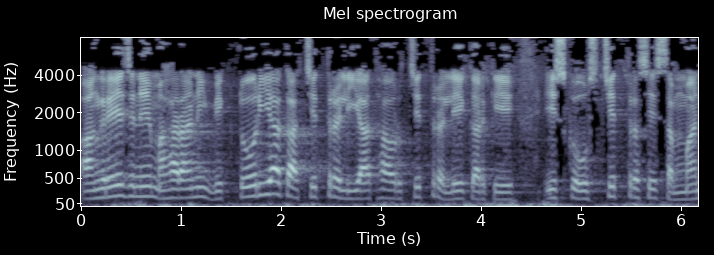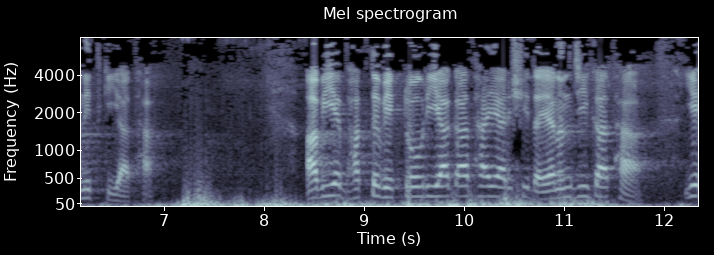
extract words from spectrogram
अंग्रेज़ ने महारानी विक्टोरिया का चित्र लिया था और चित्र लेकर के इसको उस चित्र से सम्मानित किया था। अब ये भक्त विक्टोरिया का था या ऋषि दयानंद जी का था? ये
